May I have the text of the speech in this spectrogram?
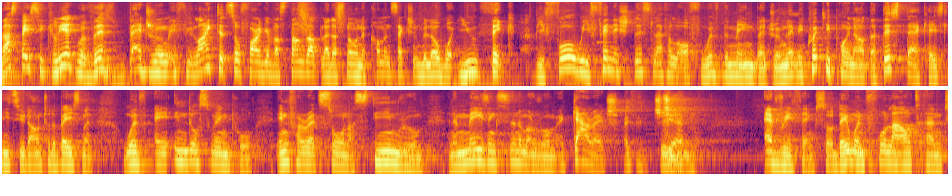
That's basically it with this bedroom. If you liked it so far, give us thumbs up. Let us know in the comment section below what you think. Before we finish this level off with the main bedroom, let me quickly point out that this staircase leads you down to the basement with a indoor swimming pool, infrared sauna, steam room, an amazing cinema room, a garage, a, gym everything. So they went full out and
